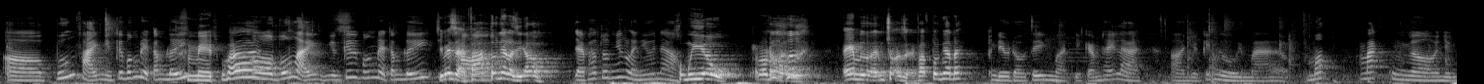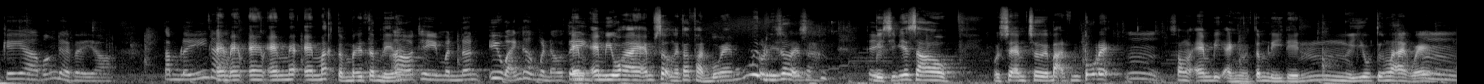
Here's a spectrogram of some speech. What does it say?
uh, vướng phải những cái vấn đề tâm lý. Mệt quá. Ờ, vướng lại những cái vấn đề tâm lý. Chị biết giải pháp tốt nhất là gì không? giải pháp tốt nhất là như thế nào? Không yêu. Đó đầu em giờ em chọn giải pháp tốt nhất đấy. Điều đầu tiên mà chị cảm thấy là uh, những cái người mà mất mắc uh, những cái uh, vấn đề về uh, tâm lý nè. Em em em em em mắc tầm về tâm lý ờ, thì mình nên yêu bản thân mình đầu tiên. Em em yêu ai em sợ người ta phản bội em. Không hiểu lý do tại sao. Thì... vì chị biết sao không hồi xưa em chơi với bạn không tốt đấy ừ. xong rồi em bị ảnh hưởng tâm lý đến người yêu tương lai của em ừ.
